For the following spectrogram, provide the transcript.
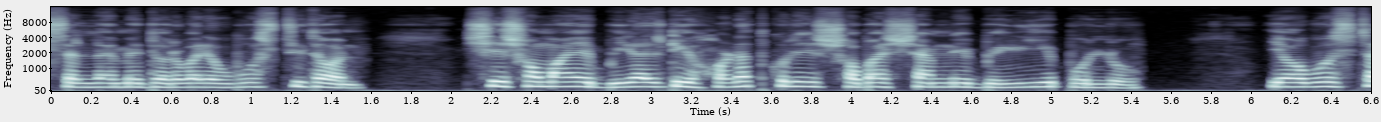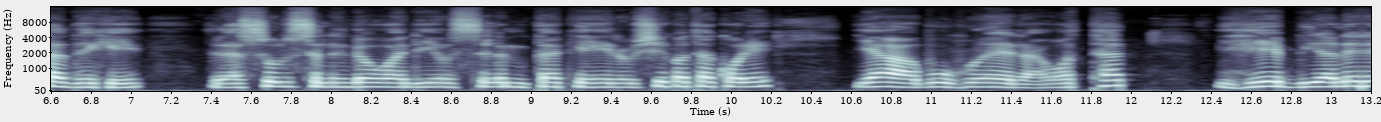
সাল্লামের দরবারে উপস্থিত হন। সে সময়ে বিড়ালটি হঠাৎ করে সবার সামনে বেরিয়ে পড়ল। এ অবস্থা দেখে রাসুল সাল্লাহ আলী সাল্লাম তাকে রসিকতা করে, ইয়া আবু হুরায়রা, অর্থাৎ হে বিড়ালের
